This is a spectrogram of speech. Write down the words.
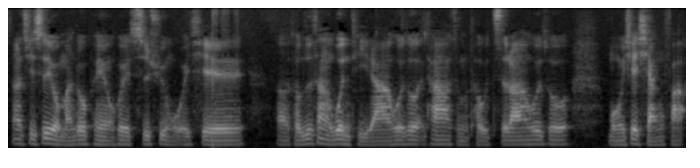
那其实有蛮多朋友会私讯我一些呃投资上的问题啦，或者说他怎么投资啦，或者说。某一些想法，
